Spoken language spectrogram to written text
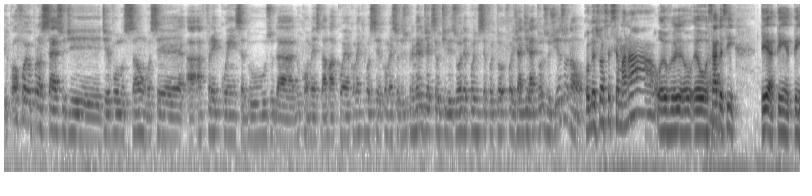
E qual foi o processo de, de evolução? Você. A, a frequência do uso da, do começo da maconha, como é que você começou? Desde o primeiro dia que você utilizou, depois você foi, to- foi já direto todos os dias ou não? começou a ser semanal, eu, eu, eu- sabe assim, tem, tem, tem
